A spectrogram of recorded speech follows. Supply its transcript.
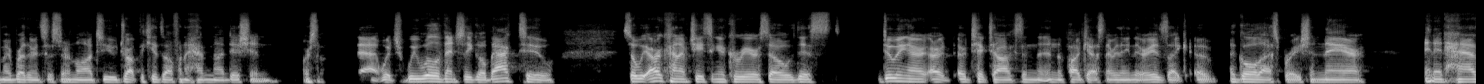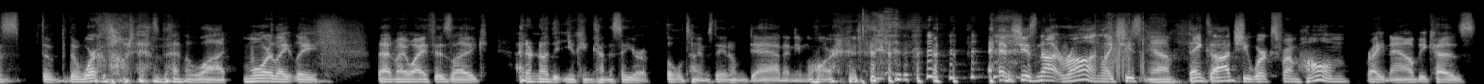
my brother and sister in law to drop the kids off when I had an audition or something like that, which we will eventually go back to. So we are kind of chasing a career. So this doing our, our, our TikToks and, and, the podcast and everything, there is like a, a goal aspiration there, and it has the the workload has been a lot more lately. That my wife is like, I don't know that you can kind of say you're a full time stay at home dad anymore. and she's not wrong. Like she's, yeah. thank God she works from home right now because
